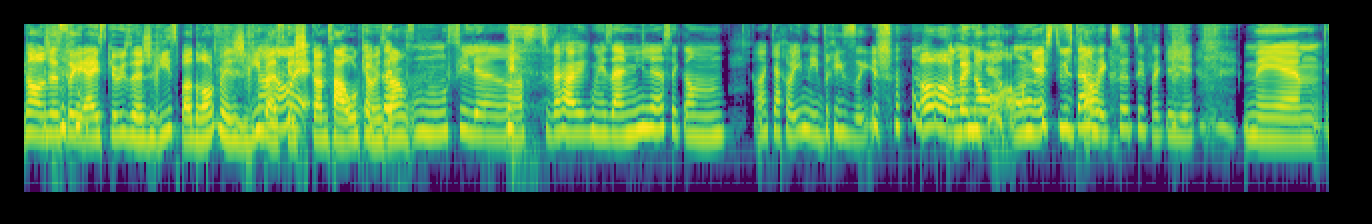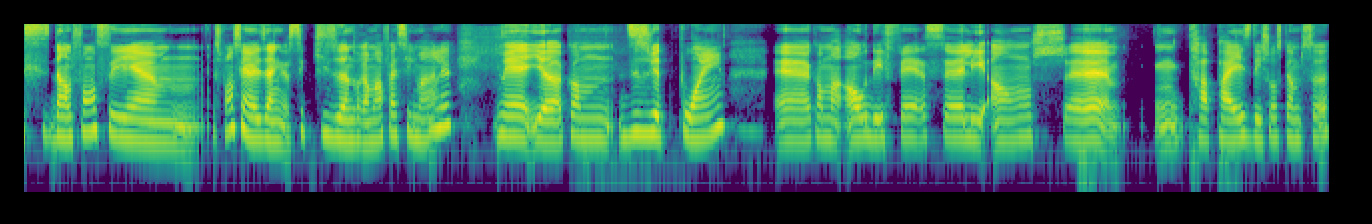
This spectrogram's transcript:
Non, je sais, hey, excuse, je ris, c'est pas drôle, mais je ris Non, parce non, que je suis comme ça n'a aucun Écoute, sens. Moi aussi, là, si tu verras avec mes amis, là, c'est comme. Ah, Caroline est brisée. genre. Oh, on, ben y- non! on niaise tout le temps avec ça, tu sais. fait que y Mais euh, dans le fond, c'est. euh, je pense que c'est un diagnostic qui se donne vraiment facilement, là. Mais il y a comme 18 points, euh, comme en haut des fesses, euh, les hanches, euh, trapèze, des choses comme ça.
